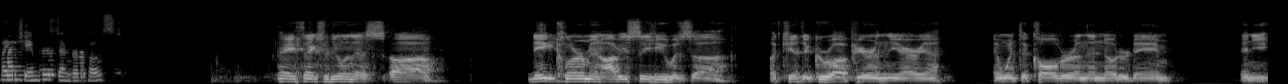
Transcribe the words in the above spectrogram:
Mike Chambers, Denver Post. Hey, thanks for doing this. Nate Clurman, obviously he was a kid that grew up here in the area and went to Culver and then Notre Dame and you,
